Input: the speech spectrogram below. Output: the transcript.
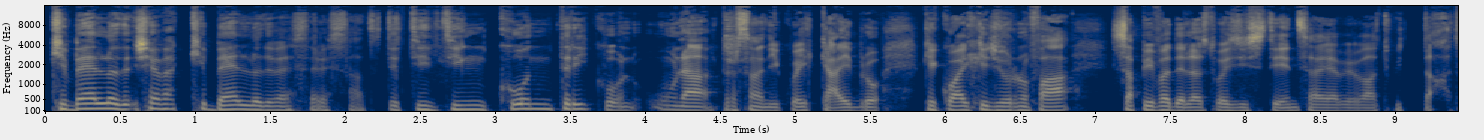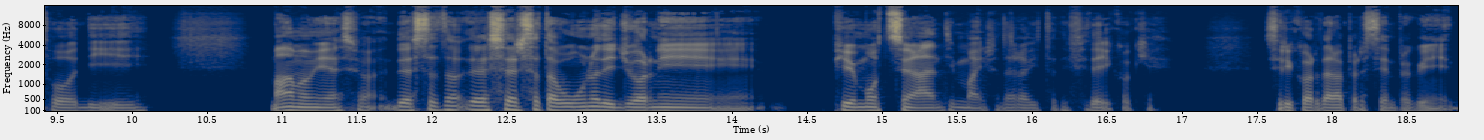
Che bello, cioè, che bello deve essere stato. Ti, ti, ti, incontri con una persona di quel calibro che qualche giorno fa sapeva della tua esistenza e aveva twittato di... Mamma mia, deve, stato, deve essere stato uno dei giorni più emozionanti, immagino, della vita di Federico che si ricorderà per sempre. Quindi,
